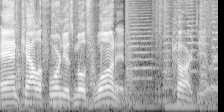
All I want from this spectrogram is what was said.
and California's most wanted car dealer.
